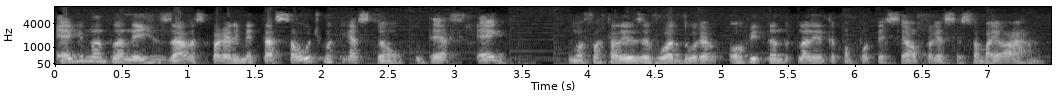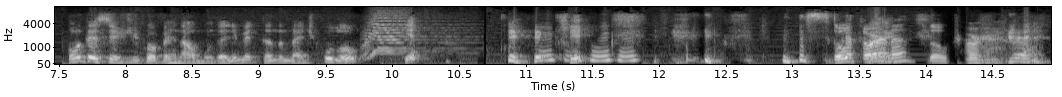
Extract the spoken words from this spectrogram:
Eggman planeja usá-las para alimentar sua última criação, o Death Egg, uma fortaleza voadora orbitando o planeta com potencial para ser sua maior arma. Com o desejo de governar o mundo alimentando o médico louco, que que? Doutor, né? Doutor. É.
